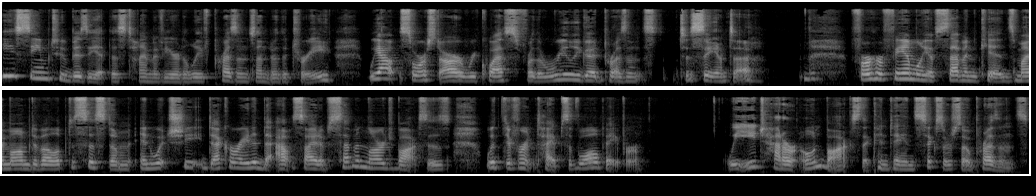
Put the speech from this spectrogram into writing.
he seemed too busy at this time of year to leave presents under the tree. We outsourced our requests for the really good presents to Santa. For her family of seven kids, my mom developed a system in which she decorated the outside of seven large boxes with different types of wallpaper. We each had our own box that contained six or so presents,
